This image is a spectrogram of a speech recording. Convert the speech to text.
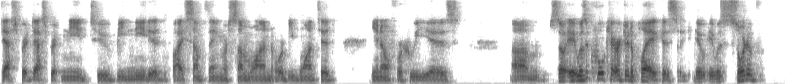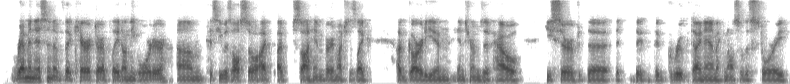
desperate desperate need to be needed by something or someone or be wanted you know for who he is um, so it was a cool character to play because it, it was sort of reminiscent of the character I played on the Order, because um, he was also I, I saw him very much as like a guardian in terms of how he served the the, the, the group dynamic and also the story.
